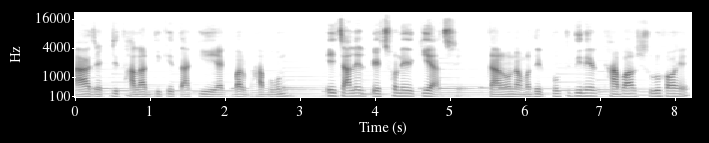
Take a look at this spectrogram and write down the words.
আজ একটি থালার দিকে তাকিয়ে একবার ভাবুন, এই চালের পেছনে কি আছে? কারণ আমাদের প্রতিদিনের খাবার শুরু হয়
